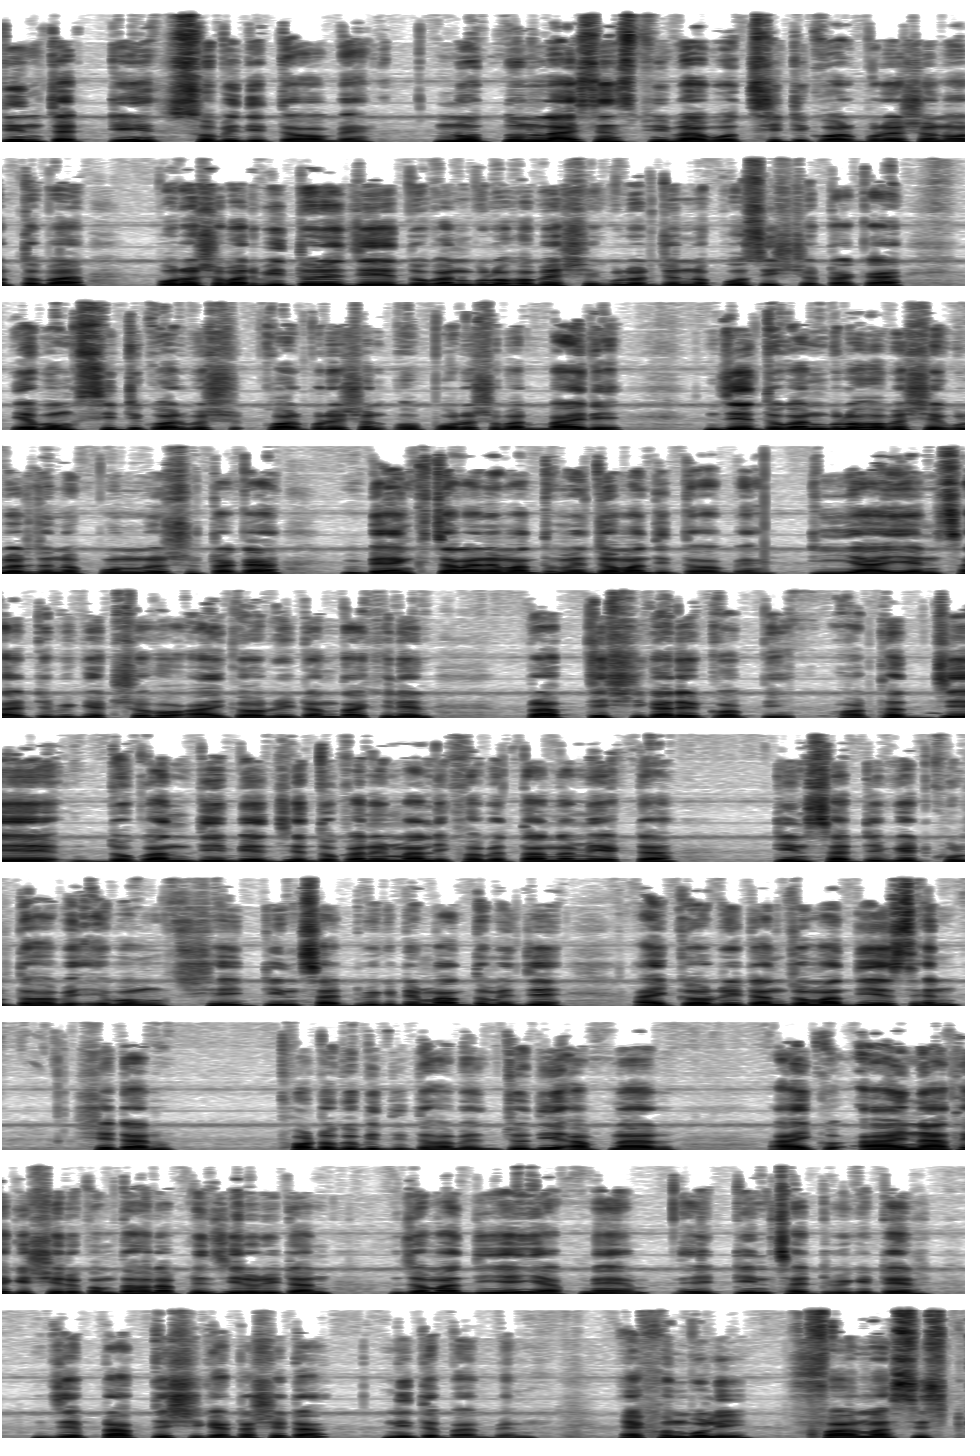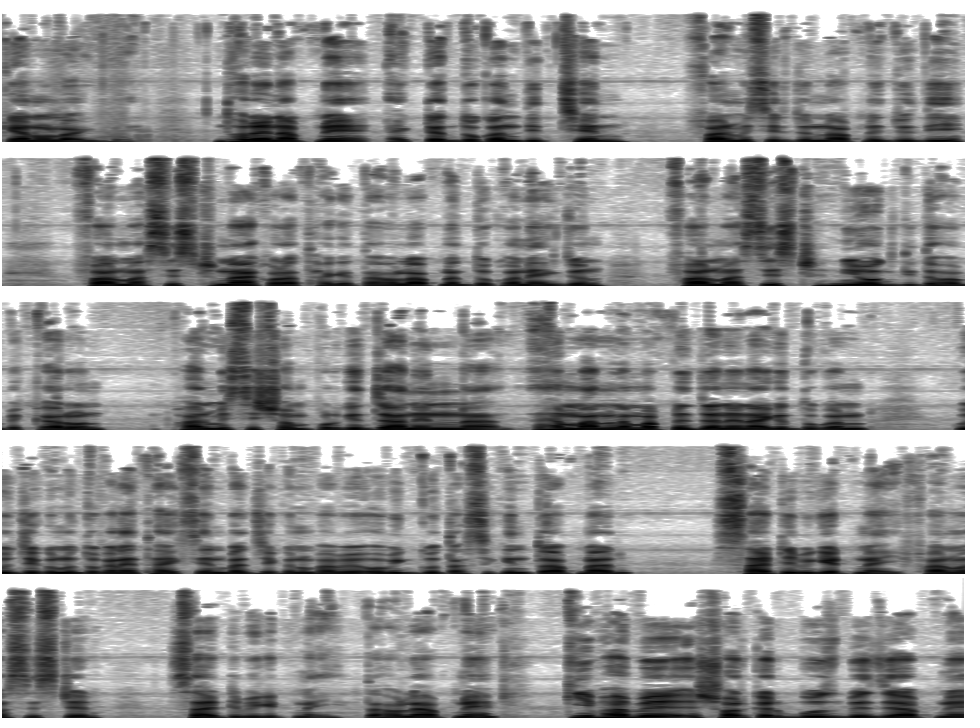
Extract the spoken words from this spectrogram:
তিন চারটি ছবি দিতে হবে। নতুন লাইসেন্স ফি বাবদ সিটি কর্পোরেশন অথবা পৌরসভার ভিতরে যে দোকানগুলো হবে সেগুলোর জন্য পঁচিশশো টাকা এবং সিটি কর্পোরেশ- কর্পোরেশন ও পৌরসভার বাইরে যে দোকানগুলো হবে সেগুলোর জন্য পনেরোশো টাকা ব্যাংক চালানের মাধ্যমে জমা দিতে হবে। টিআইএন সার্টিফিকেট সহ আয়কর রিটার্ন দাখিলের প্রাপ্তি স্বীকারের কপি। অর্থাৎ যে দোকান দিবে, যে দোকানের মালিক হবে, তার নামে একটা টিন সার্টিফিকেট খুলতে হবে এবং সেই টিন সার্টিফিকেটের মাধ্যমে যে আয়কর রিটার্ন জমা দিয়েছেন, সেটার ফটোকপি দিতে হবে। যদি আপনার আয় আয় না থাকে সেরকম, তাহলে আপনি জিরো রিটার্ন জমা দিয়েই আপনি এই টিন সার্টিফিকেটের যে প্রাপ্তি স্বীকারটা সেটা নিতে পারবেন। এখন বলি ফার্মাসিস্ট কেন লাগবে? ধরেন আপনি একটা দোকান দিচ্ছেন ফার্মেসির জন্য, আপনি যদি ফার্মাসিস্ট না করা থাকে তাহলে আপনার দোকানে একজন ফার্মাসিস্ট নিয়োগ দিতে হবে। কারণ ফার্মেসি সম্পর্কে জানেন না। হ্যাঁ মানলাম আপনি জানেন আগের দোকান, যে কোনো দোকানে থাকছেন বা যে কোনোভাবে অভিজ্ঞতা আছে, কিন্তু আপনার সার্টিফিকেট নাই ফার্মাসিস্টের সার্টিফিকেট নাই। তাহলে আপনি কীভাবে সরকার বুঝবে যে আপনি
